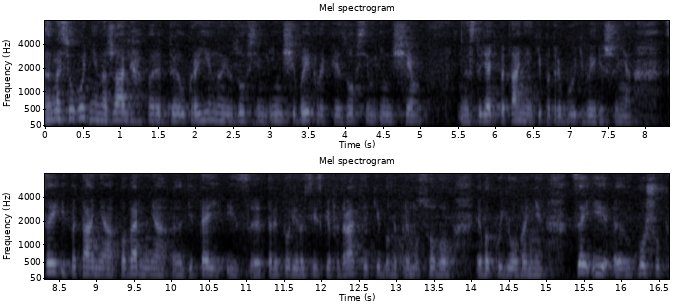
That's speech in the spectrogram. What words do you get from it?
Е, На сьогодні, на жаль, перед Україною зовсім інші виклики, зовсім інші стоять питання, які потребують вирішення. Це і питання повернення е, дітей із е, території Російської Федерації, які були примусово евакуйовані. Це і пошук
